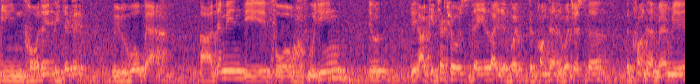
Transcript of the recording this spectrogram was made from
incorrectly predicted will be rolled back. Uh, that means the for within the, the architectural state like the, the content register, the content memory,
